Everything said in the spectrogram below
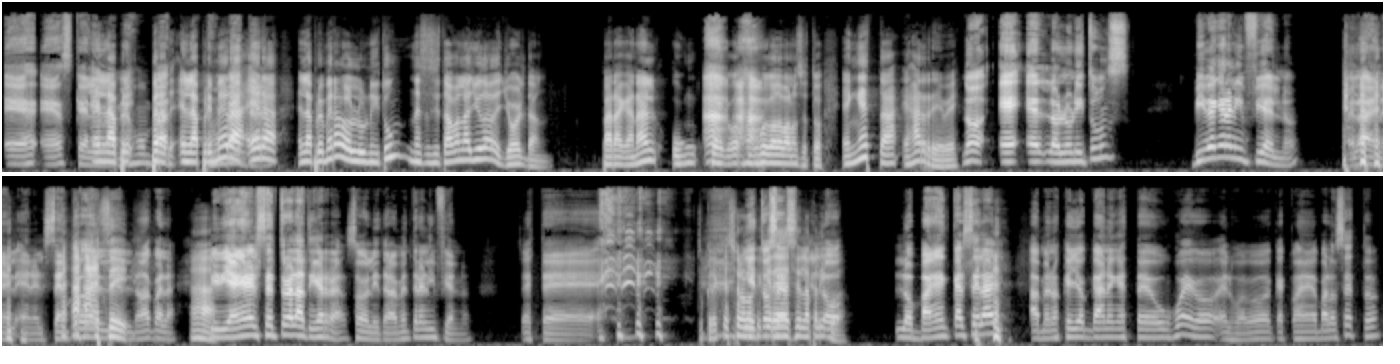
es, es que En la, es un espérate, bad- en la primera era. En la primera, los Looney Tunes necesitaban la ayuda de Jordan. Para ganar un, Ah, juego, un juego de baloncesto. En esta es al revés. No, eh, eh, los Looney Tunes viven en el infierno, ¿verdad? En el, en el centro del, Sí. del- no me acuerdo. Ajá. Vivían en el centro de la tierra, so, literalmente en el infierno. Este, ¿Tú crees que eso era lo que quería entonces decir la lo- película? los van a encarcelar a menos que ellos ganen este un juego, el juego que escogen el baloncesto,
